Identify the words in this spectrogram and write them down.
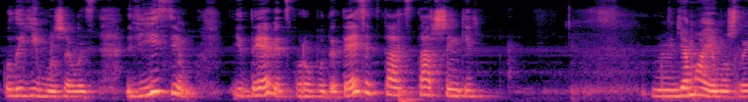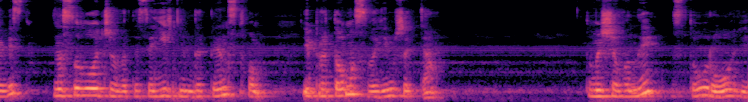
коли їм уже ось 8 і 9, скоро буде 10 ста- старшенький, я маю можливість насолоджуватися їхнім дитинством і при тому своїм життям. Тому що вони здорові.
